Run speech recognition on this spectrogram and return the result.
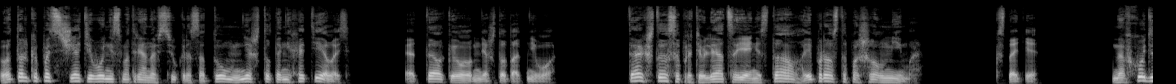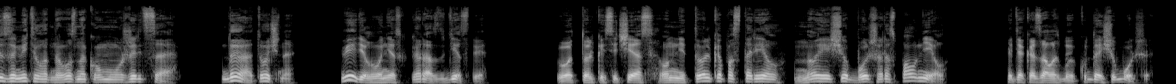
Вот только посещать его, несмотря на всю красоту, мне что-то не хотелось. Отталкивало мне что-то от него. Так что сопротивляться я не стал и просто пошел мимо. Кстати, на входе заметил одного знакомого жреца. Да, точно. Видел его несколько раз в детстве. Вот только сейчас он не только постарел, но и еще больше располнел. Хотя, казалось бы, куда еще больше.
